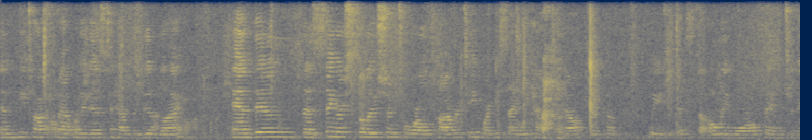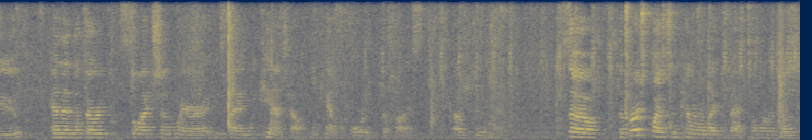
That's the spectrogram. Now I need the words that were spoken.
and he talks about what it is to have the good life. And then the Singer's solution to world poverty, where he's saying we have to help, because we, it's the only moral thing to do. And then the third selection where he's saying we can't help, we can't afford the price of doing that. So the first question kind of relates back to one of those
